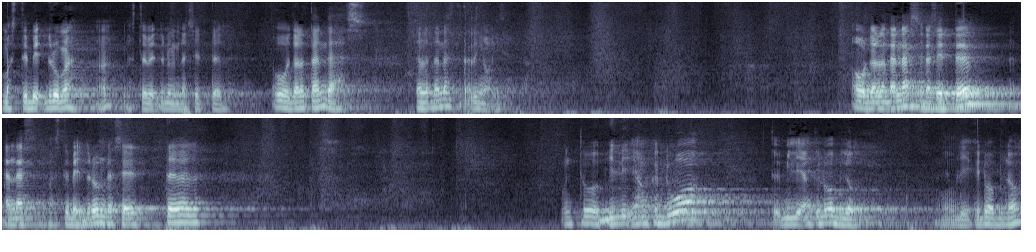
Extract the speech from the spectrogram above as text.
master bedroom lah ha? master bedroom dah settle oh dalam tandas dalam tandas tak tengok lagi. Oh, dalam tandas dah settle. Tandas master bedroom dah settle. Untuk bilik yang kedua, untuk bilik yang kedua belum. Yang bilik kedua belum.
